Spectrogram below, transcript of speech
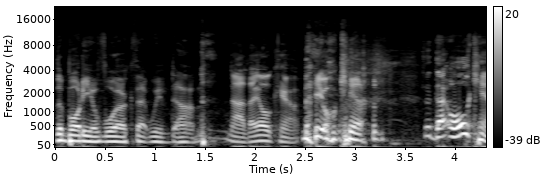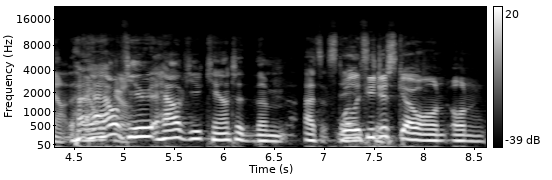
the body of work that we've done? No, they all count. they all count. They all count. how all have count. you how have you counted them as it stands? Well, if you Tim? just go on on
